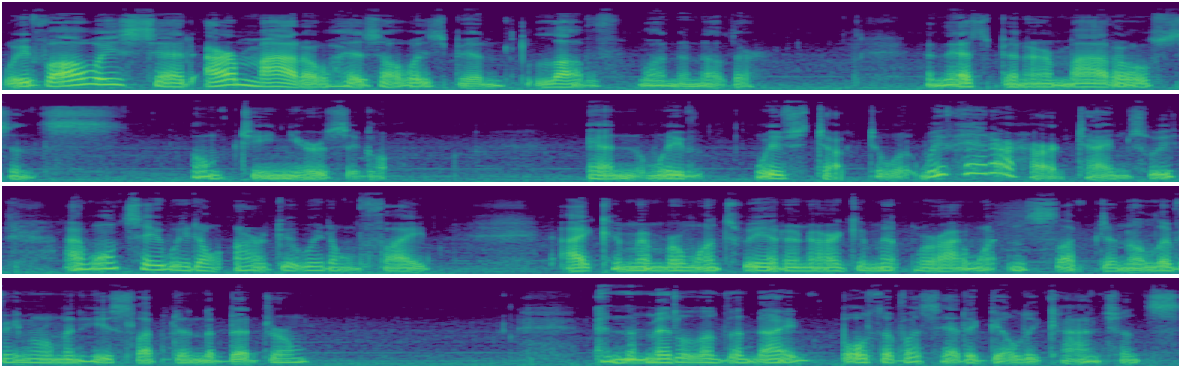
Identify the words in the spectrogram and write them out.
We've always said our motto has always been love one another. And that's been our motto since umpteen years ago. And we've we've stuck to it. We've had our hard times. We I won't say we don't argue, we don't fight. I can remember once we had an argument where I went and slept in the living room and he slept in the bedroom. In the middle of the night, both of us had a guilty conscience.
